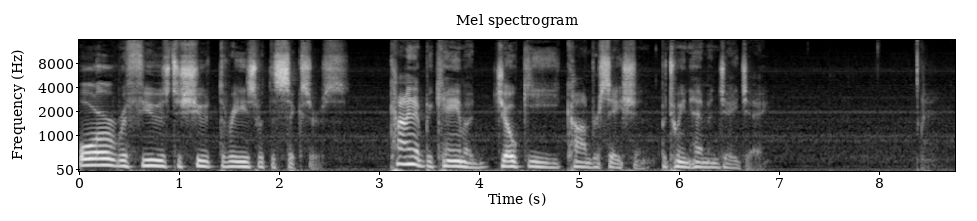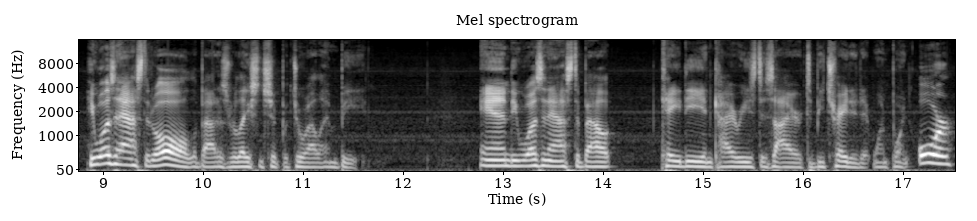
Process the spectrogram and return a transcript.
or refused to shoot threes with the Sixers. Kind of became a jokey conversation between him and JJ. He wasn't asked at all about his relationship with Joel Embiid. And he wasn't asked about KD and Kyrie's desire to be traded at one point or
